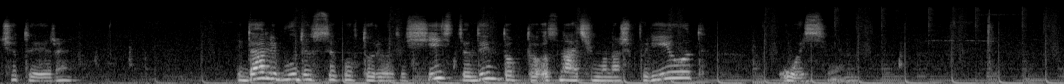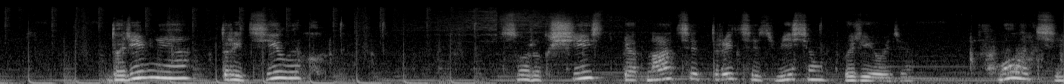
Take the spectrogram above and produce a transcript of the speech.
4. І далі буде все повторювати. 6, 1, тобто означимо наш період. Ось він. Дорівнює 3,46, 15, 38 в періоді. Молодці.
